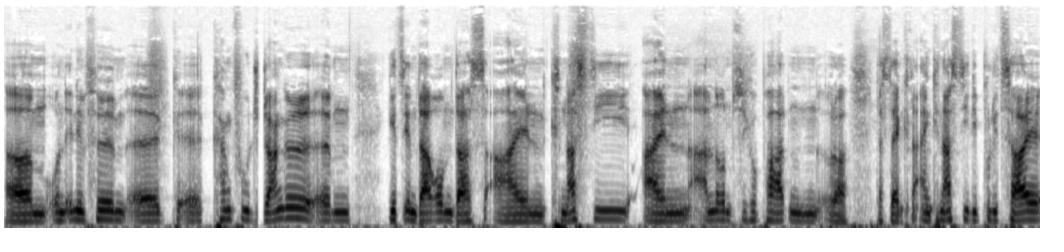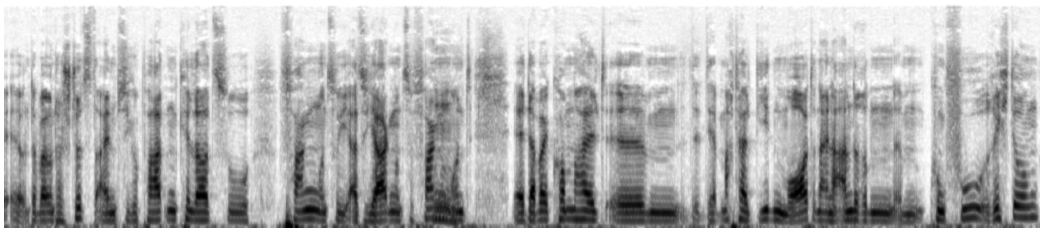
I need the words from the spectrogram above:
Ähm, und in dem Film äh, äh, Kung Fu Jungle ähm, geht es eben darum, dass ein Knasti einen anderen Psychopathen oder dass der ein Knasti die Polizei äh, dabei unterstützt, einen Psychopathenkiller zu fangen und zu also jagen und zu fangen. Und äh, dabei kommen halt ähm, der- macht halt jeden Mord in einer anderen ähm, Kung Fu Richtung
